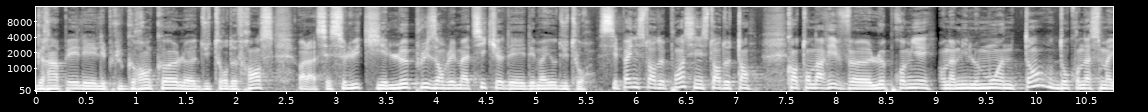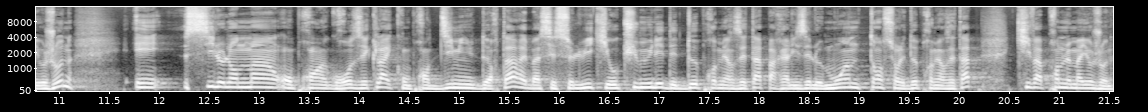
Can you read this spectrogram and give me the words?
grimper les, plus grands cols du Tour de France. Voilà, c'est celui qui est le plus emblématique des, des maillots du Tour. C'est pas une histoire de points, c'est une histoire de temps. Quand on arrive le premier, on a mis le moins de temps, donc on a ce maillot jaune. Et si le lendemain on prend un gros éclat et qu'on prend 10 minutes de retard, et ben c'est celui qui au cumulé des deux premières étapes a réalisé le moins de temps sur les deux premières étapes qui va prendre le maillot jaune.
